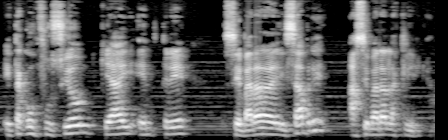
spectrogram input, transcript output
esta confusión que hay entre separar al ISAPRE a separar las clínicas.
